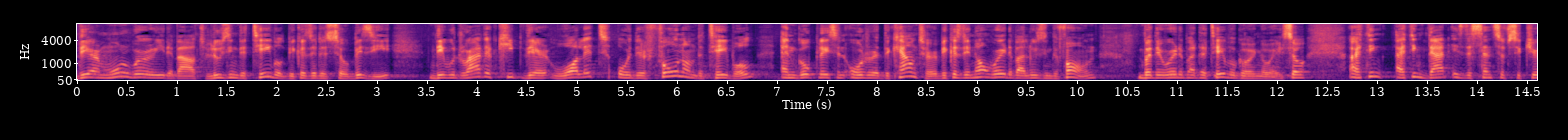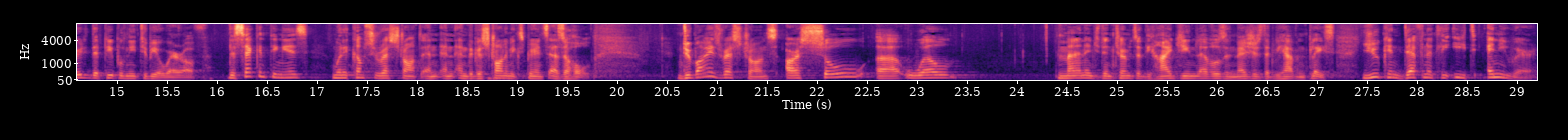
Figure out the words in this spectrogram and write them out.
they are more worried about losing the table because it is so busy. They would rather keep their wallet or their phone on the table and go place an order at the counter because they're not worried about losing the phone, but they're worried about the table going away. So I think, I think that is the sense of security that people need to be aware of. The second thing is when it comes to restaurant and, and, and the gastronomy experience as a whole. Dubai's restaurants are so uh, well managed in terms of the hygiene levels and measures that we have in place. You can definitely eat anywhere,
